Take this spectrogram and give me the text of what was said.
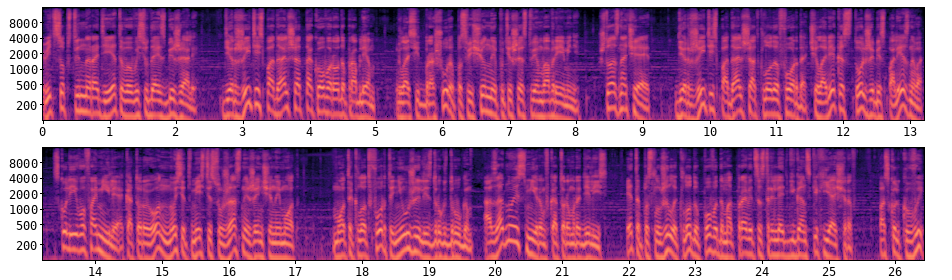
ведь, собственно, ради этого вы сюда избежали. Держитесь подальше от такого рода проблем, гласит брошюра, посвященная путешествиям во времени, что означает Держитесь подальше от Клода Форда, человека столь же бесполезного, сколь и его фамилия, которую он носит вместе с ужасной женщиной Мот. Мот и Клод Форты не ужились друг с другом, а заодно и с миром, в котором родились. Это послужило Клоду поводом отправиться стрелять гигантских ящеров, поскольку вы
